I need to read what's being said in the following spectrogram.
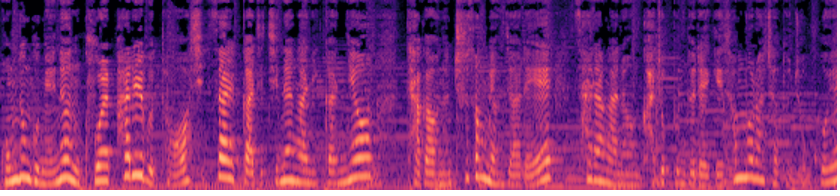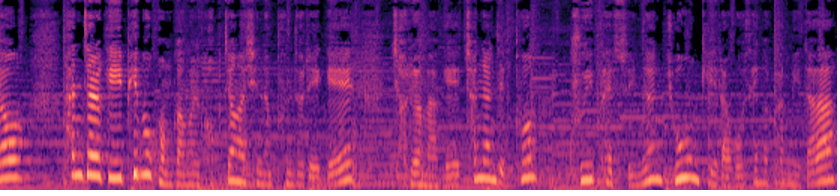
공동구매는 9월 8일부터 14일까지 진행하니까요. 다가오는 추석 명절에 사랑하는 가족분들에게 선물하셔도 좋고요. 한절기 피부 건강을 걱정하시는 분들에게 저렴하게 천연 제품 구입할 수 있는 좋은 기회라고 생각합니다.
